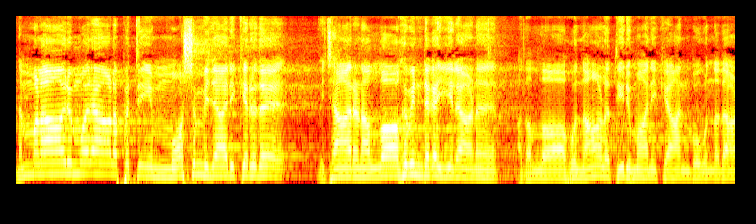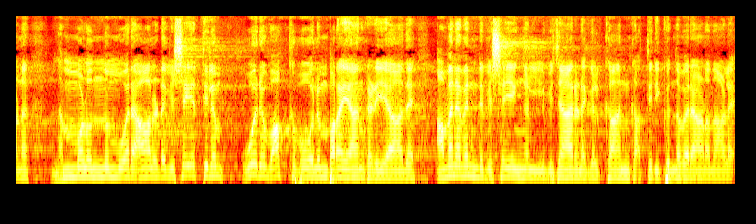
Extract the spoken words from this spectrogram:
നമ്മളാരും ഒരാളെ പറ്റിയും മോശം വിചാരിക്കരുത്. വിചാരണ അള്ളാഹുവിന്റെ കയ്യിലാണ്. അത് അള്ളാഹു നാളെ തീരുമാനിക്കാൻ പോകുന്നതാണ്. നമ്മളൊന്നും ഒരാളുടെ വിഷയത്തിലും ഒരു വാക്ക് പോലും പറയാൻ കഴിയാതെ അവനവന്റെ വിഷയങ്ങളിൽ വിചാരണ കേൾക്കാൻ കാത്തിരിക്കുന്നവരാണ് നാളെ.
